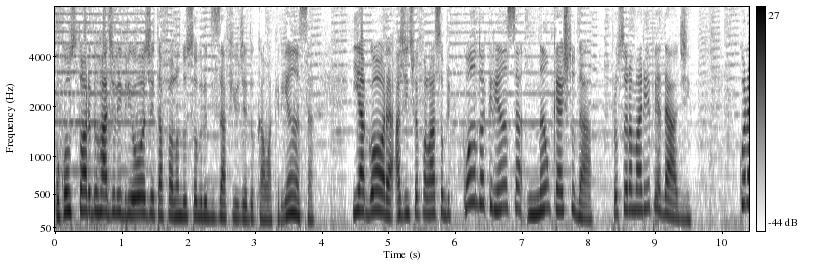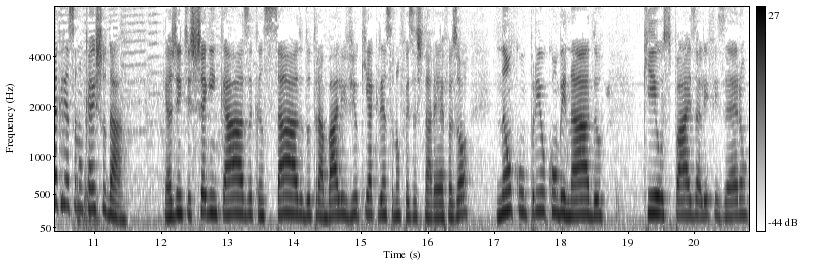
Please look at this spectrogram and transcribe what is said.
O consultório do Rádio Livre hoje está falando sobre o desafio de educar uma criança. E agora a gente vai falar sobre quando a criança não quer estudar. Professora Maria Piedade, quando a criança não quer estudar, que a gente chega em casa cansado do trabalho e viu que a criança não fez as tarefas, ó, não cumpriu o combinado que os pais ali fizeram.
